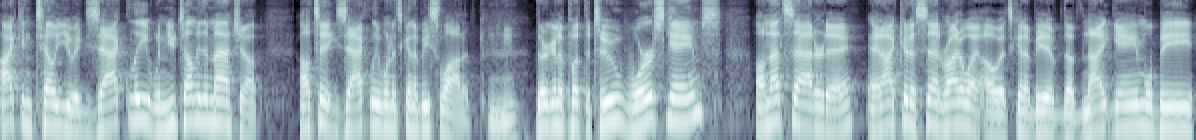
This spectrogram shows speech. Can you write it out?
I can tell you exactly when you tell me the matchup, I'll tell you exactly when it's going to be slotted. Mm-hmm. They're going to put the two worst games on that Saturday, and I could have said right away, oh, it's going to be the night game will be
